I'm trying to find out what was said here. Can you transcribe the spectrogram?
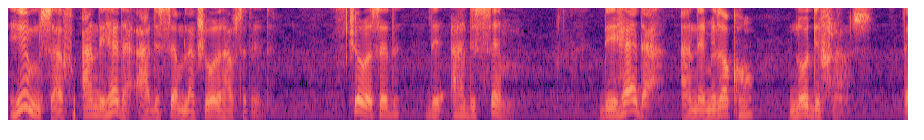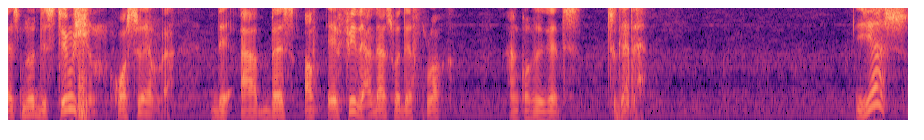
himself and the header are the same, like Sowore have stated. Sowore said they are the same. The header and the Miloko, no difference. There's no distinction whatsoever. They are best of a feeder. That's why they flock and congregate together. Yes.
